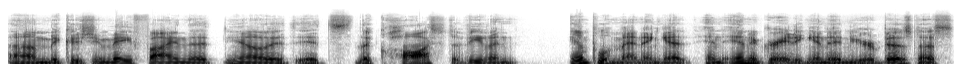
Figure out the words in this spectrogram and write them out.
um, because you may find that you know it, it's the cost of even implementing it and integrating it into your business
